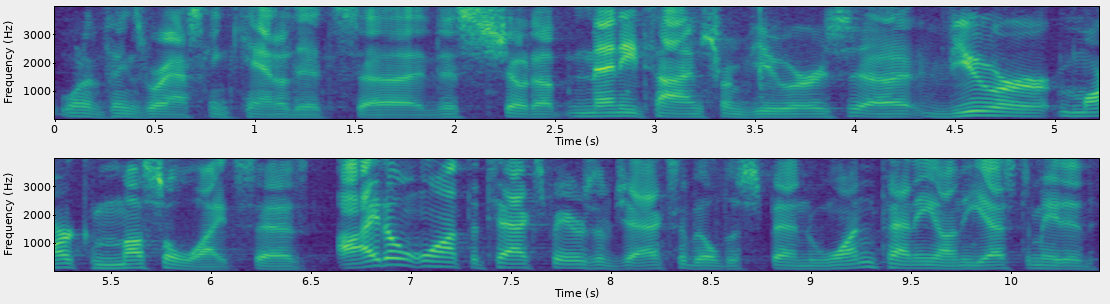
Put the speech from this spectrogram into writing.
One of the things we're asking candidates, uh, this showed up many times from viewers. Uh, viewer Mark Musselwhite says, I don't want the taxpayers of Jacksonville to spend one penny on the estimated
